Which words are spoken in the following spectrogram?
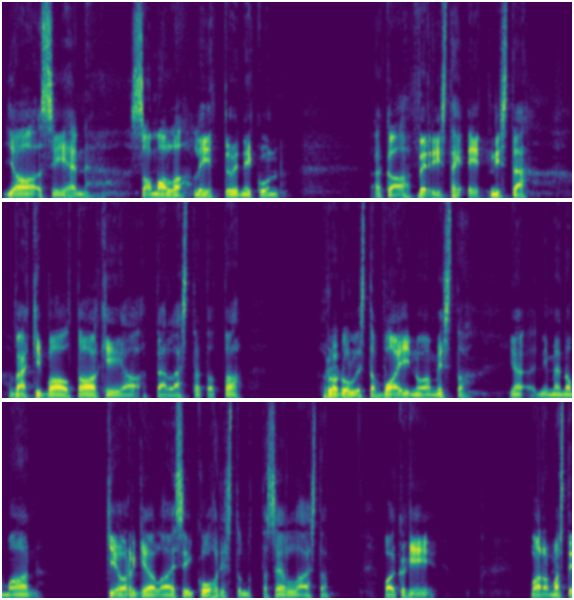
Ja siihen samalla liittyi niin kuin aika veristä etnistä väkivaltaakin ja tällaista tota, rodullista vainoamista ja nimenomaan georgialaisiin kohdistunutta sellaista, vaikkakin varmasti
